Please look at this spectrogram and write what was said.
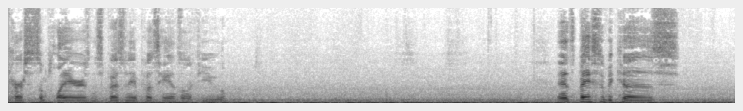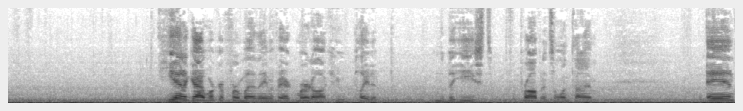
cursed some players and supposedly put his hands on a few. It's basically because he had a guy working for him by the name of Eric Murdock who played it in the Big East for Providence at one time. And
